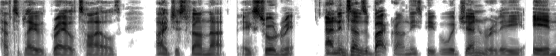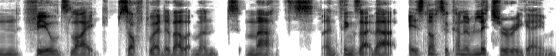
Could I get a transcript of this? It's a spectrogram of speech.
have to play with braille tiles. I just found that extraordinary. And in terms of background, these people were generally in fields like software development, maths, and things like that. It's not a kind of literary game,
